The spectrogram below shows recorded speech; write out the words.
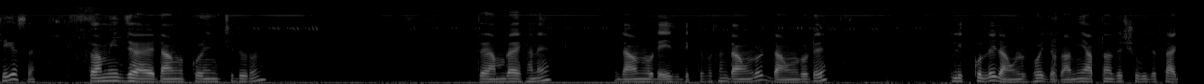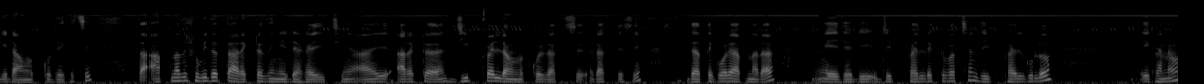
ঠিক আছে? তো আমি ডাউনলোড করে নিচ্ছি, ধরুন। তো আমরা এখানে ডাউনলোড, এই যে দেখতে পাচ্ছেন, ডাউনলোড। ডাউনলোডে ক্লিক করলেই ডাউনলোড হয়ে যাবে। আমি আপনাদের সুবিধাতে আগে ডাউনলোড করে রেখেছি। তা আপনাদের সুবিধাতে আরেকটা জিনিস দেখা দিচ্ছি আরেকটা জিপ ফাইল ডাউনলোড করে রাখছি, রাখতেছি। যাতে করে আপনারা, এই যে জিপ ফাইল দেখতে পাচ্ছেন? জিপ ফাইলগুলো এখানেও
